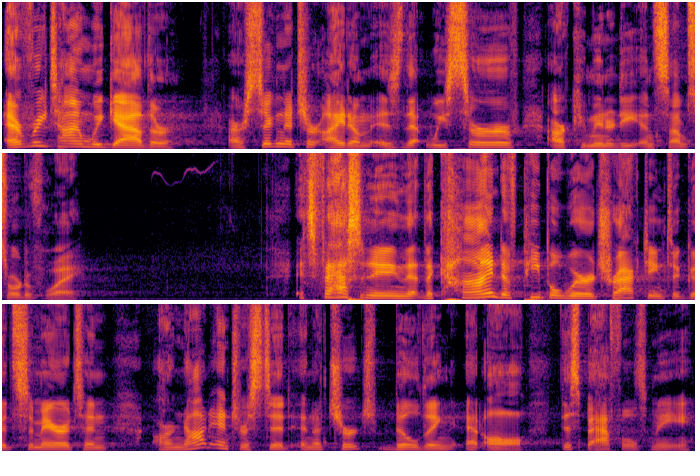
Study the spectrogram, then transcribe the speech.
Every time we gather, our signature item is that we serve our community in some sort of way. It's fascinating that the kind of people we're attracting to Good Samaritan are not interested in a church building at all. This baffles me.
